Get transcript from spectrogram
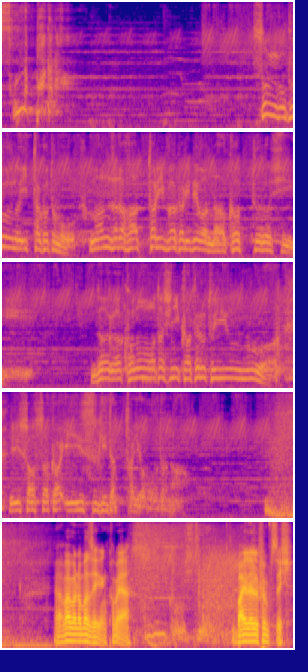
そんなバカな孫悟空の言ったこともまんざらはったりばかりではなかったらしいだがこの私に勝てるというのはいささか言い過ぎだったようだな Ja, wollen wir noch mal sehen. Komm her. Bei Level 50.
